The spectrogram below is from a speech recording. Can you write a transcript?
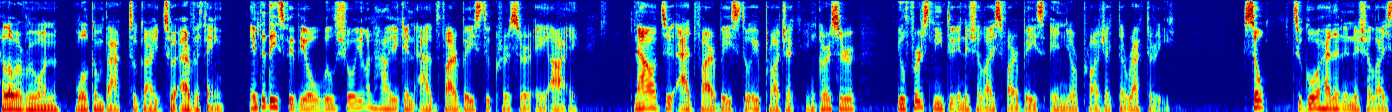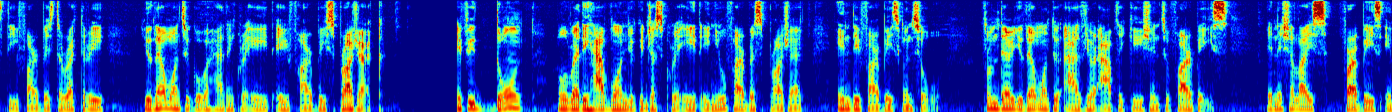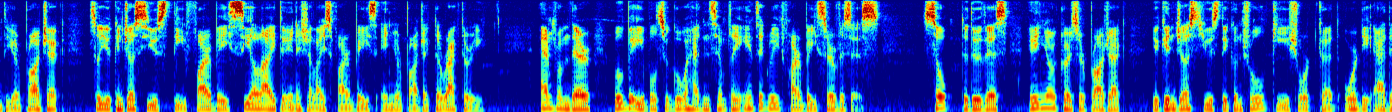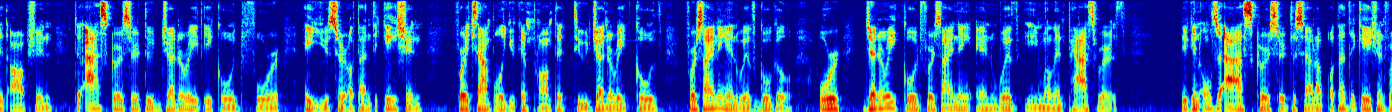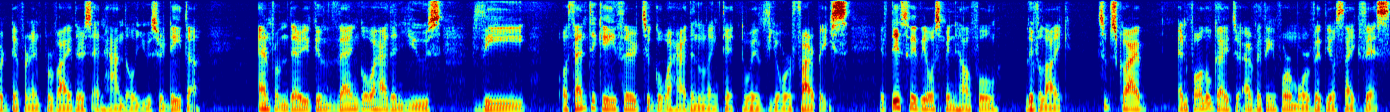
Hello everyone, welcome back to Guide to Everything. In today's video, we'll show you on how you can add Firebase to Cursor AI. Now to add Firebase to a project in Cursor, you'll first need to initialize Firebase in your project directory. So to go ahead and initialize the Firebase directory, you then want to go ahead and create a Firebase project. If you don't already have one, you can just create a new Firebase project in the Firebase console. From there, you then want to add your application to Firebase. Initialize Firebase into your project so you can just use the Firebase CLI to initialize Firebase in your project directory. And from there, we'll be able to go ahead and simply integrate Firebase services. So to do this, in your cursor project, you can just use the control key shortcut or the edit option to ask cursor to generate a code for a user authentication. For example, you can prompt it to generate code for signing in with Google or generate code for signing in with email and password. You can also ask Cursor to set up authentication for different providers and handle user data. And from there, you can then go ahead and use the authenticator to go ahead and link it with your Firebase. If this video has been helpful, leave a like, subscribe, and follow guide to everything for more videos like this.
